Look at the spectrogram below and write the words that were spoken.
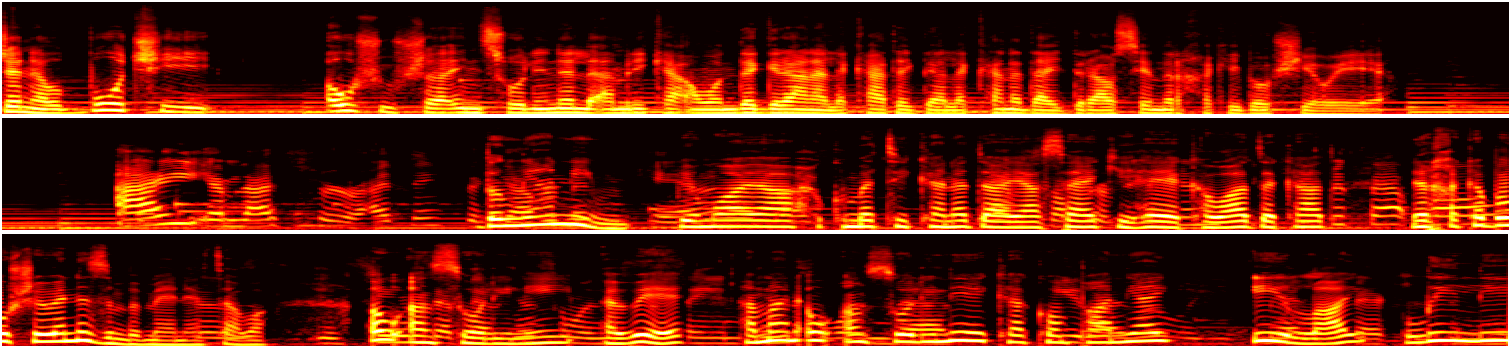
جەنێڵ بۆچی ئەو شوشە ئینسۆلینە لە ئەمریکا ئەوەندە گرانە لە کاتێکدا لە کەنەدای دراوسێ نرخەکەی بەو شێوەیە. دڵنیا نیم پێم وایە حکوومەتی کەنەدا یاسایەکی هەیە کەوا دەکات نرخەکە بەو شێوێ نزم بمێنێتەوە ئەو ئەنسۆلینی ئەوێ هەمان ئەو ئەنسۆلینەیە کە کۆمپانیای ئی لای لیلی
